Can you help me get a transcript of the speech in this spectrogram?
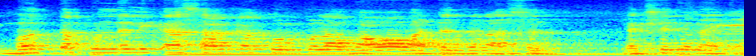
भक्त पुंडलिका सारखा कुरकुला व्हावा वाटत जर असेल लक्ष देऊ नाही का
